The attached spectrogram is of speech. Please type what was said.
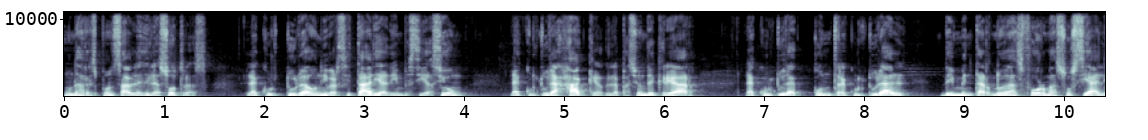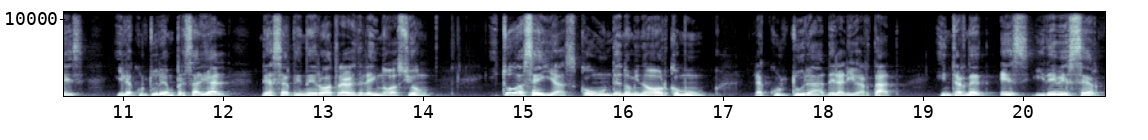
unas responsables de las otras. La cultura universitaria de investigación, la cultura hacker de la pasión de crear, la cultura contracultural de inventar nuevas formas sociales y la cultura empresarial de hacer dinero a través de la innovación. Y todas ellas con un denominador común, la cultura de la libertad Internet es y debe ser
